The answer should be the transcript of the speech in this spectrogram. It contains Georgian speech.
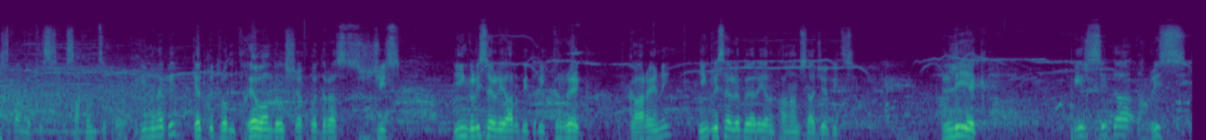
ესპანეთის სახელმწიფო ჰიმნები. გეტყვით რომ დღევანდელ შეხვედრას ჯის ინგლისელი არბიტრი გრეგ გარენი, ინგლისელები არიან თანამსაჯებიც ლიეკ პირსი და რის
